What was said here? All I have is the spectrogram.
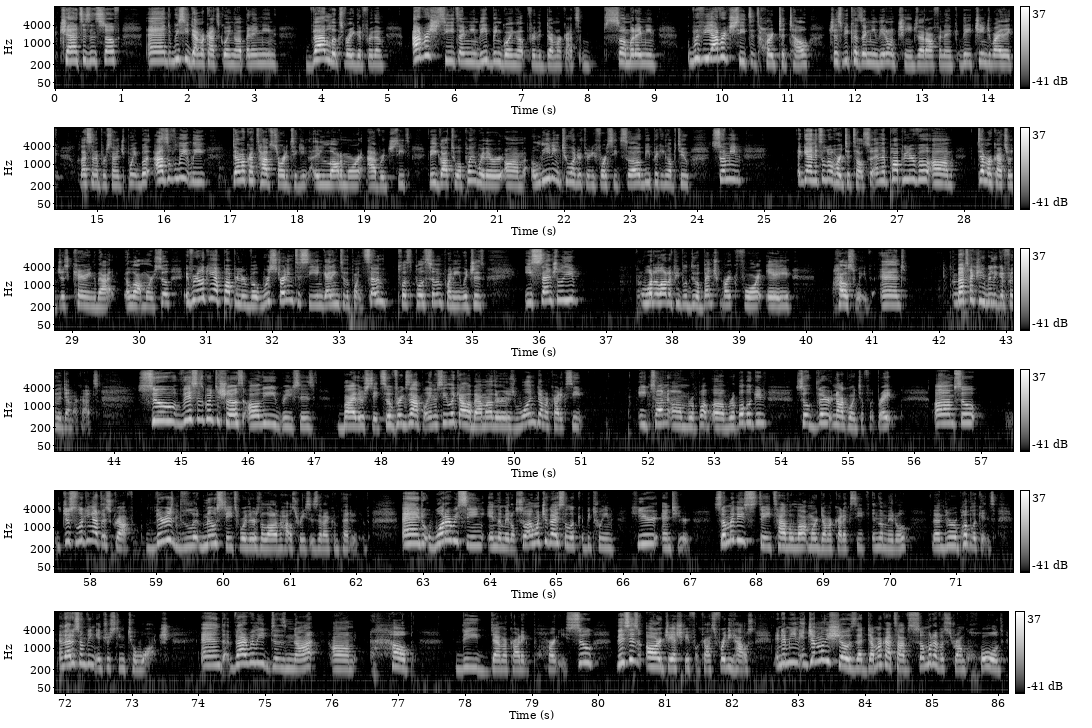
chances and stuff, and we see Democrats going up, and I mean that looks very good for them. Average seats, I mean they've been going up for the Democrats somewhat. I mean with the average seats, it's hard to tell just because I mean they don't change that often. They change by like less than a percentage point, but as of lately Democrats have started taking a lot more average seats. They got to a point where they're um, leading 234 seats, so that would be picking up too. So I mean, again, it's a little hard to tell. So in the popular vote, um, Democrats are just carrying that a lot more. So if we're looking at popular vote, we're starting to see and getting to the point seven plus plus seven point eight, which is essentially what a lot of people do a benchmark for a house wave, and that's actually really good for the Democrats. So this is going to show us all the races by their state. So for example, in a state like Alabama, there is one Democratic seat, a ton um Repu- uh, Republican, so they're not going to flip, right? Um, so just looking at this graph, there is no states where there's a lot of house races that are competitive. And what are we seeing in the middle? So I want you guys to look between here and here. Some of these states have a lot more Democratic seats in the middle than the Republicans. And that is something interesting to watch. And that really does not um, help the Democratic Party. So this is our JHK forecast for the House. And I mean, it generally shows that Democrats have somewhat of a strong hold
